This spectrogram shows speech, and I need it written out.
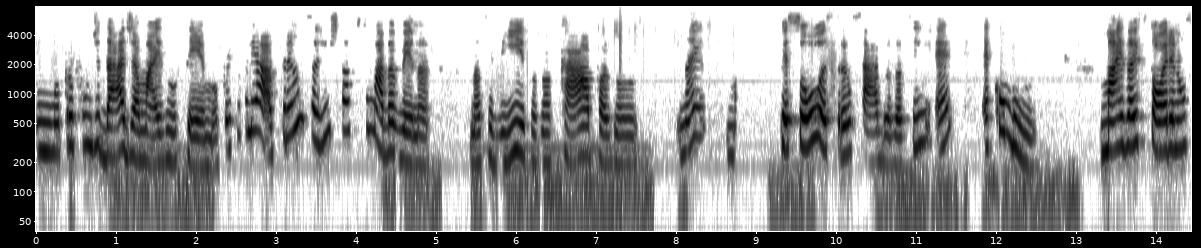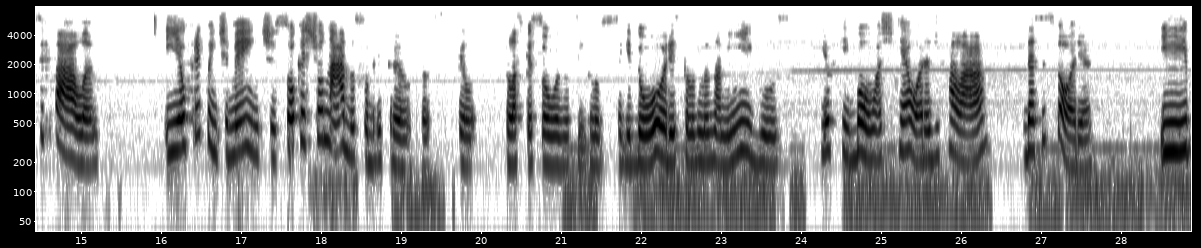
uma profundidade a mais no tema. Porque eu falei, ah, trança a gente está acostumado a ver na, nas revistas, nas capas, nos, né? Pessoas trançadas assim é, é comum. Mas a história não se fala. E eu frequentemente sou questionada sobre tranças pelas pessoas, assim, pelos seguidores, pelos meus amigos. E eu fiquei, bom, acho que é hora de falar dessa história. E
